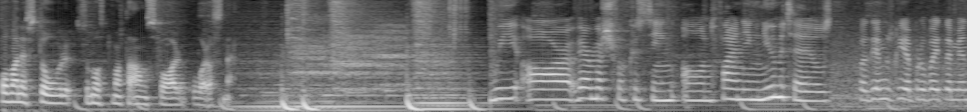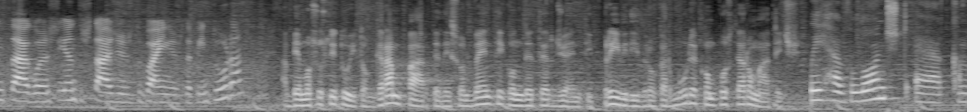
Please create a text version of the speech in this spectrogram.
Om man är stor så måste man ta ansvar och vara snäll. We are very much focusing on finding new materials. Fazemos reaproveitamento de águas entre estágios de banhos da pintura. Abbiamo sostituito gran parte dei solventi con detergenti privi di idrocarburi e composti aromatici. We have launched a com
